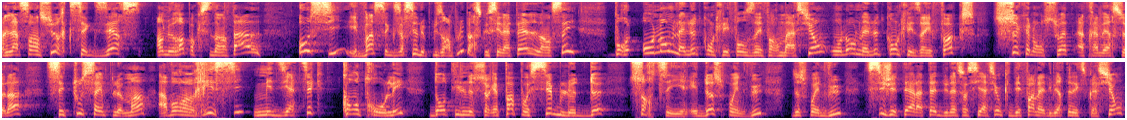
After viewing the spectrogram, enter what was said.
la censure qui s'exerce en Europe occidentale aussi, et va s'exercer de plus en plus parce que c'est l'appel lancé, pour, au nom de la lutte contre les fausses informations, au nom de la lutte contre les infox, ce que l'on souhaite à travers cela, c'est tout simplement avoir un récit médiatique contrôlé dont il ne serait pas possible de sortir. Et de ce point de vue, de ce point de vue, si j'étais à la tête d'une association qui défend la liberté d'expression,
